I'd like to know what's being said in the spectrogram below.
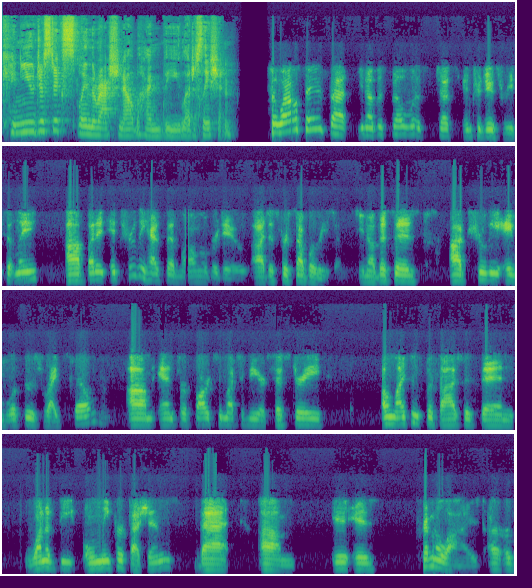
Can you just explain the rationale behind the legislation? So, what I'll say is that, you know, this bill was just introduced recently, uh, but it, it, truly has been long overdue, uh, just for several reasons. You know, this is uh, truly a workers' rights bill. Um, and for far too much of New York's history, unlicensed massage has been one of the only professions that um, is criminalized, or, or,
